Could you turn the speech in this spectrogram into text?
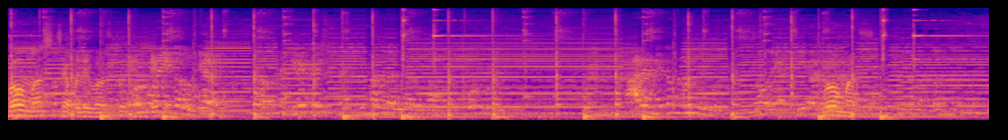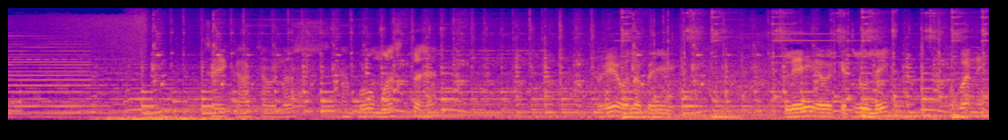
બહુ મસ્ત છે બધી વસ્તુ બહુ મસ્ત. જય કાર ટ્રાવેલર્સ બહુ મસ્ત હે જોઈએ ઓલા ભાઈ લે, હવે કેટલું લઈ ખબર નહીં.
